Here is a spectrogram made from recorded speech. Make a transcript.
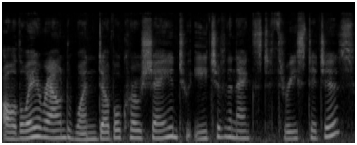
all the way around one double crochet into each of the next three stitches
